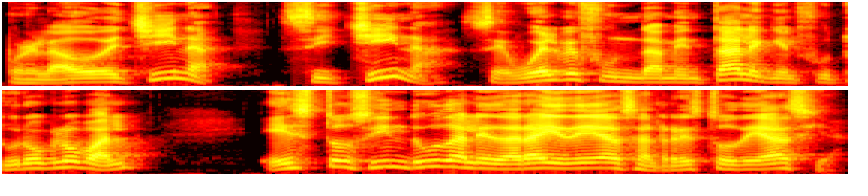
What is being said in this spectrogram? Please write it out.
Por el lado de China, si China se vuelve fundamental en el futuro global, esto sin duda le dará ideas al resto de Asia.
